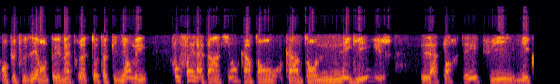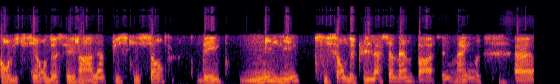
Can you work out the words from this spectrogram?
on peut tout dire, on peut émettre toute opinion, mais faut faire attention quand on quand on néglige la portée puis les convictions de ces gens-là, puisqu'ils sont des milliers qui sont depuis la semaine passée même euh,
